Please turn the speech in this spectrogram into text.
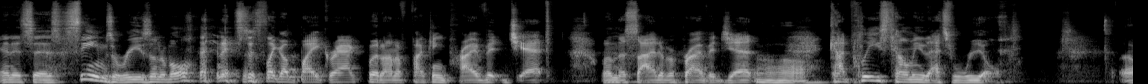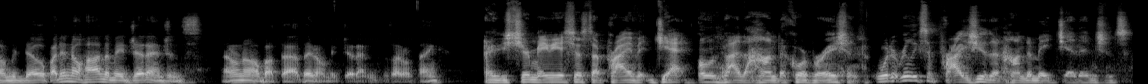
and it says seems reasonable, and it's just like a bike rack put on a fucking private jet on the side of a private jet. Oh, God, please tell me that's real. that would be dope. I didn't know Honda made jet engines. I don't know about that. They don't make jet engines, I don't think. Are you sure? Maybe it's just a private jet owned by the Honda Corporation. Would it really surprise you that Honda made jet engines?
